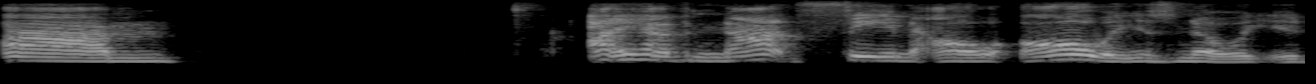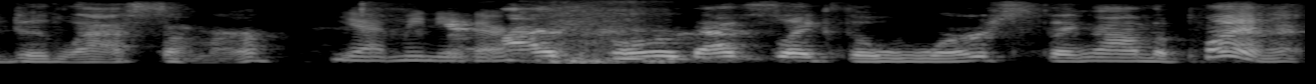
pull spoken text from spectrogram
Um, I have not seen. I'll always know what you did last summer. Yeah, me neither. I've heard that's like the worst thing on the planet.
